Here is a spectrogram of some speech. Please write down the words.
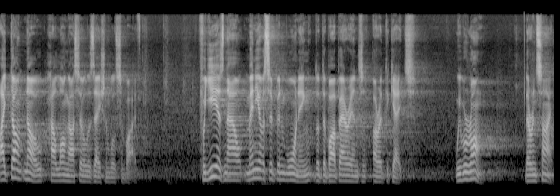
I don't know how long our civilization will survive. For years now, many of us have been warning that the barbarians are at the gates. We were wrong. They're inside.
